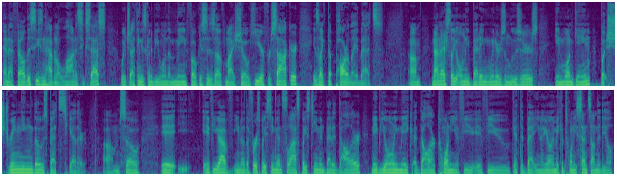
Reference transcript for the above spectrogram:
NFL this season, having a lot of success, which I think is going to be one of the main focuses of my show here for soccer, is like the parlay bets. Um, not necessarily only betting winners and losers in one game, but stringing those bets together. Um, so it, if you have you know the first place team against the last place team and bet a dollar, maybe you only make a dollar twenty if you if you get the bet. You know you're only making twenty cents on the deal.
